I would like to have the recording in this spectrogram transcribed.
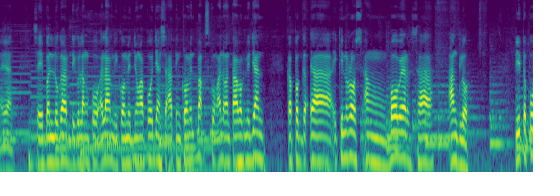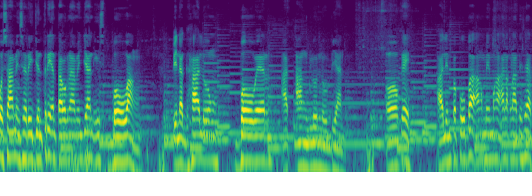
Ayan. Sa ibang lugar, di ko lang po alam. I-comment nyo nga po dyan sa ating comment box kung ano ang tawag nyo dyan kapag ah, ikinross ang bower sa anglo. Dito po sa amin sa Region 3, ang tawag namin dyan is bowang. Pinaghalong bower at anglo-nubian. Okay. Alin pa po ba ang may mga anak natin, sir?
